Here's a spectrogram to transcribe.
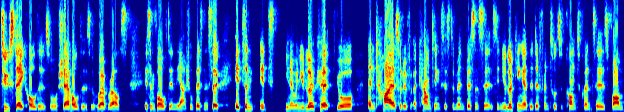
to stakeholders or shareholders or whoever else is involved in the actual business. So it's a, it's you know when you look at your entire sort of accounting system in businesses and you're looking at the different sorts of consequences from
